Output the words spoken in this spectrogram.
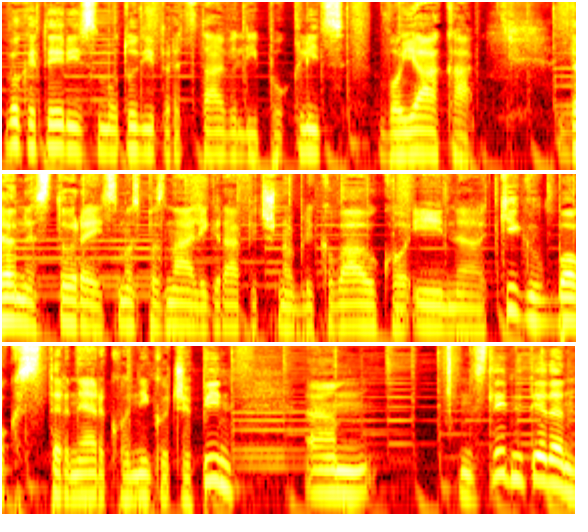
v kateri smo tudi predstavili poklic vojaka. Danes torej smo spoznali grafično oblikovalko in uh, kickbox trenerko Niko Čepin. Um, naslednji teden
